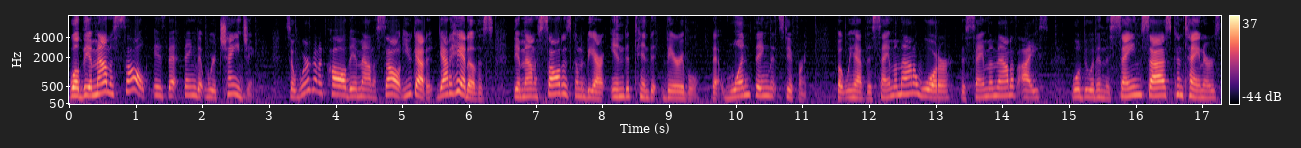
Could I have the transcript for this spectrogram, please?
Well, the amount of salt is that thing that we're changing. So we're going to call the amount of salt, you got it, got ahead of us. The amount of salt is going to be our independent variable, that one thing that's different. But we have the same amount of water, the same amount of ice. We'll do it in the same size containers.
